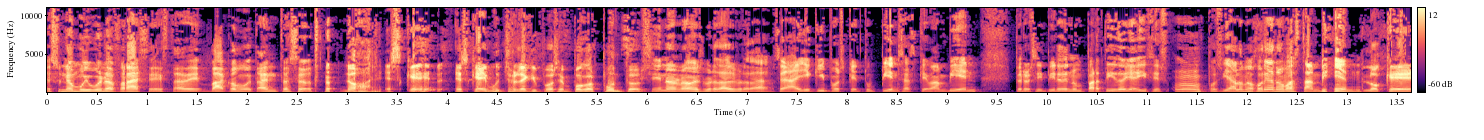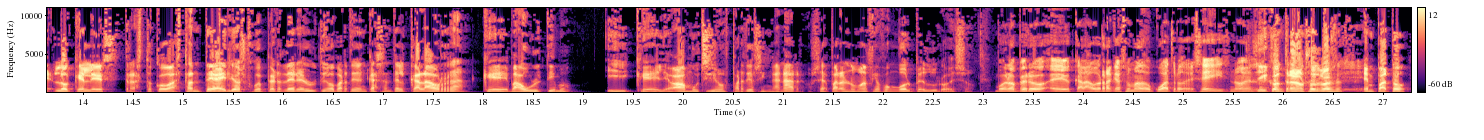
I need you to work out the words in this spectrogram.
Es una muy buena frase esta de va como tantos otros. No, es que, es que hay muchos equipos en pocos puntos. Sí, no, no, es verdad, es verdad. O sea, hay equipos que tú piensas que van bien, pero si pierden un partido ya dices, "Mm, pues ya a lo mejor ya no vas tan bien. Lo que, lo que les trastocó bastante a ellos fue perder el último partido en casa ante el Calahorra, que va último, y que llevaba muchísimos partidos sin ganar. O sea, para el Numancia fue un golpe duro eso. Bueno, pero eh, Calahorra que ha sumado 4 de 6, ¿no? En Sí, la- contra nosotros empató.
